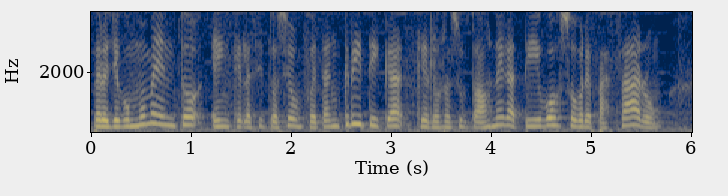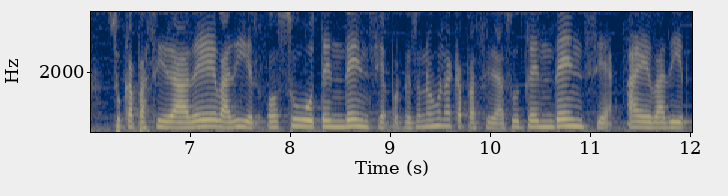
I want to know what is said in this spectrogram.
Pero llegó un momento en que la situación fue tan crítica que los resultados negativos sobrepasaron su capacidad de evadir o su tendencia, porque eso no es una capacidad, su tendencia a evadir.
